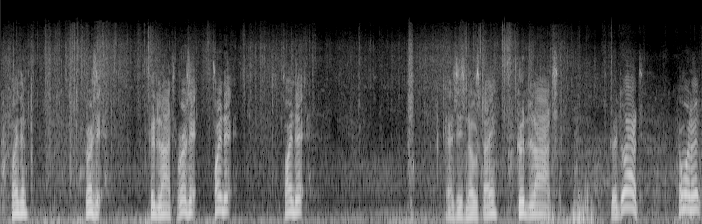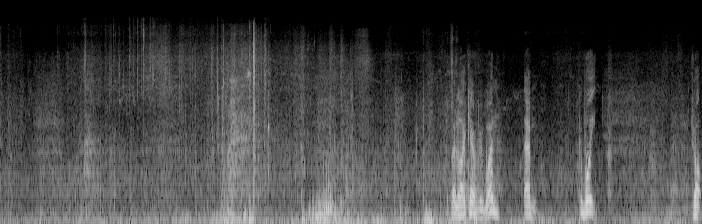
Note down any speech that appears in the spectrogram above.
Find him. Where is it? Good lad. Where is it? Find it. Find it. There's his nose down. Good lad. Good lad. Come on in. But like everyone, um, good boy. Drop.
